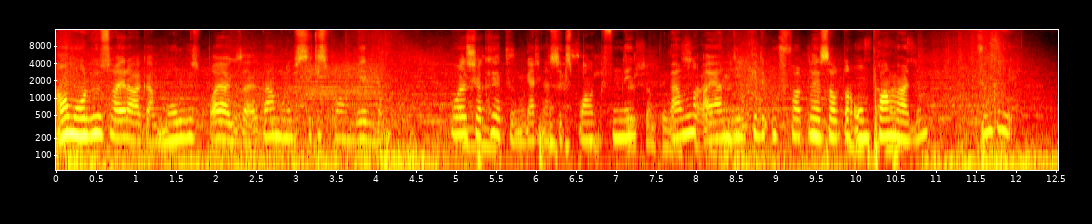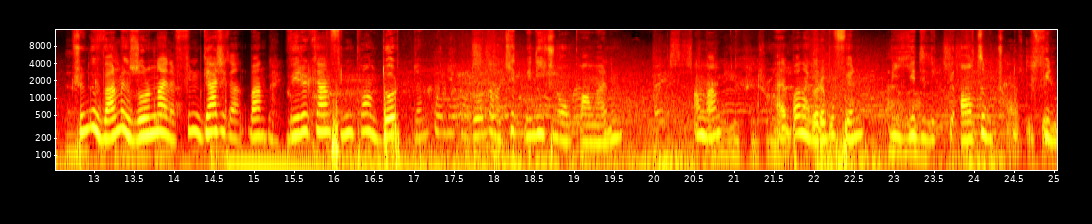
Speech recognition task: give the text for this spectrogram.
Ama Morbius hayır aga. Morbius baya güzel. Ben buna bir 8 puan veririm. Bu arada şaka yapıyorum. Gerçekten 8 puanlık bir film değil. Ben buna IMDb'de 3 farklı hesaptan 10 puan verdim. Çünkü çünkü vermek zorundaydım. Film gerçekten ben verirken film puan 4'tü. 4'ü hak etmediği için 10 puan verdim. Ama yani bana göre bu film bir 7'lik, bir 6.5'luk bir film.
